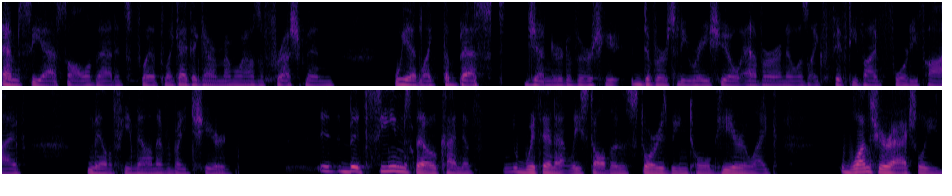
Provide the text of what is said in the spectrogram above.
MCS, all of that, it's flipped. Like I think I remember when I was a freshman, we had like the best gender diversity diversity ratio ever and it was like 55 45 male to female and everybody cheered it, it seems though kind of within at least all the stories being told here like once you're actually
